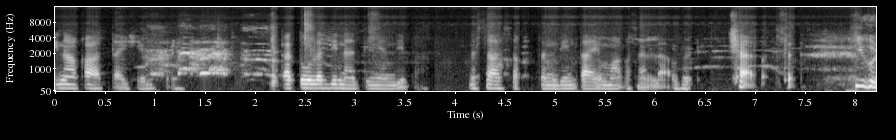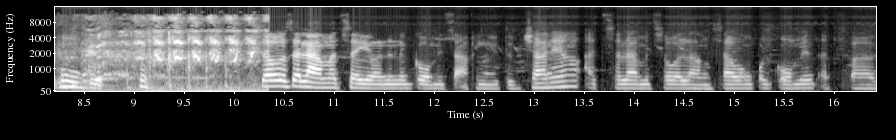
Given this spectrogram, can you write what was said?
kinakatay, syempre. Katulad din natin yan, di ba? Nasasaktan din tayo mga kasanlover. Charot. Hugot. so, salamat sa iyo na nag-comment sa aking YouTube channel at salamat sa walang sawang pag-comment at pag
